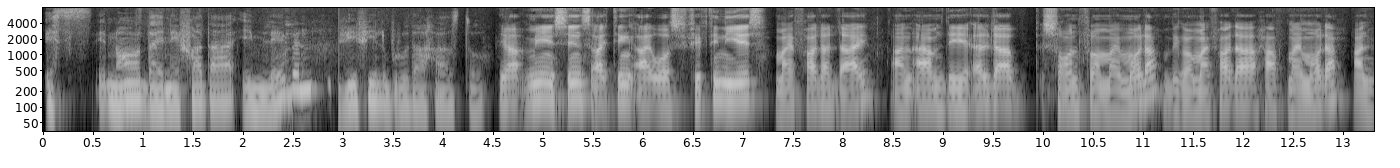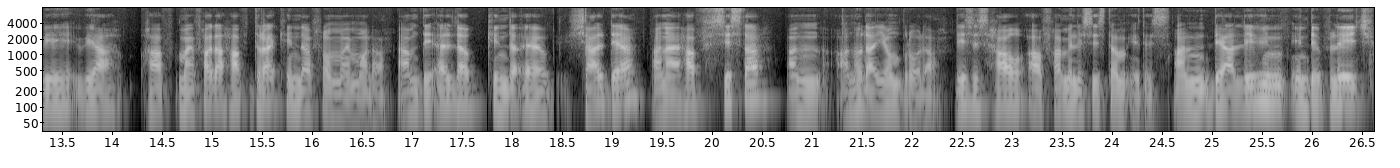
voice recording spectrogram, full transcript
Ist noch dein Vater im Leben? Wie viele Brüder hast du? Yeah, me since I think I was 15 years, my father died, and I'm the elder son from my mother because my father have my mother, and we we are have my father have three kinder from my mother. I'm the elder kinder uh, child there, and I have sister and another young brother. This is how our family system it is, and they are living in the village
